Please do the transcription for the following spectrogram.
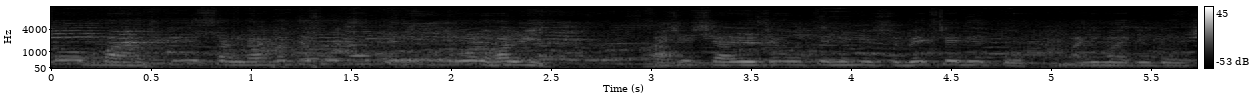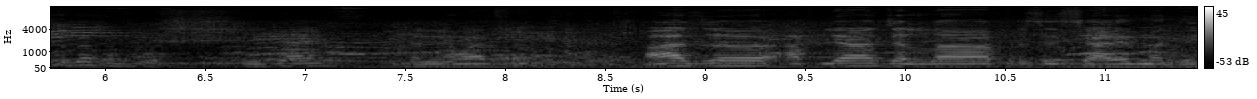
तो भारतीय संघामध्ये सुद्धा त्याची निवड व्हावी. अशी शाळेच्या वतीने मी शुभेच्छा देतो आणि माझे दोन शब्द संपवतो. ठीक आहे. धन्यवाद सर आज आपल्या जिल्हा परिषद शाळेमध्ये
